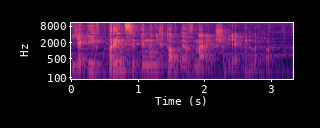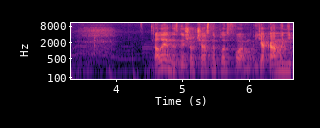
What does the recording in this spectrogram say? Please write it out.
який, в принципі, ну ніхто б не вмер, якщо б я його не виклав. Але я не знайшов час на платформу, яка мені,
